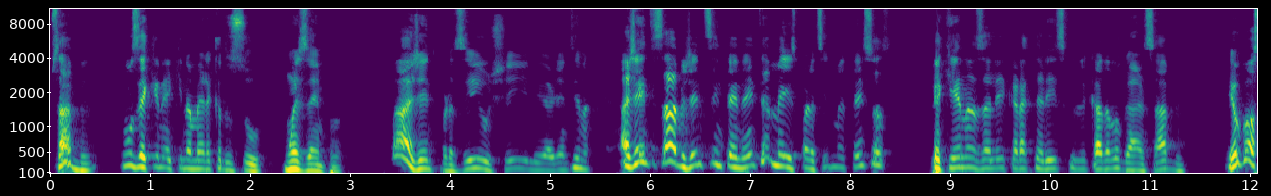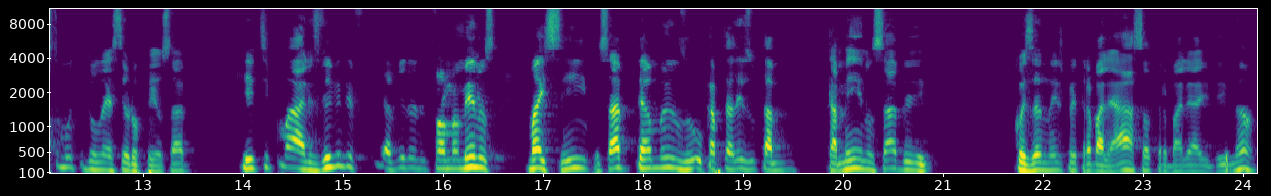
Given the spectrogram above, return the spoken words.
sabe? Vamos dizer que nem aqui na América do Sul, um exemplo. Ah, a gente, Brasil, Chile, Argentina, a gente sabe, a gente se entende, a gente é meio parecido, mas tem suas pequenas ali características de cada lugar, sabe? Eu gosto muito do leste europeu, sabe? Que, tipo, ah, eles vivem de, a vida de forma menos, mais simples, sabe? Até menos o capitalismo tá, tá menos, sabe? coisando eles para ir trabalhar, só trabalhar e. Não.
